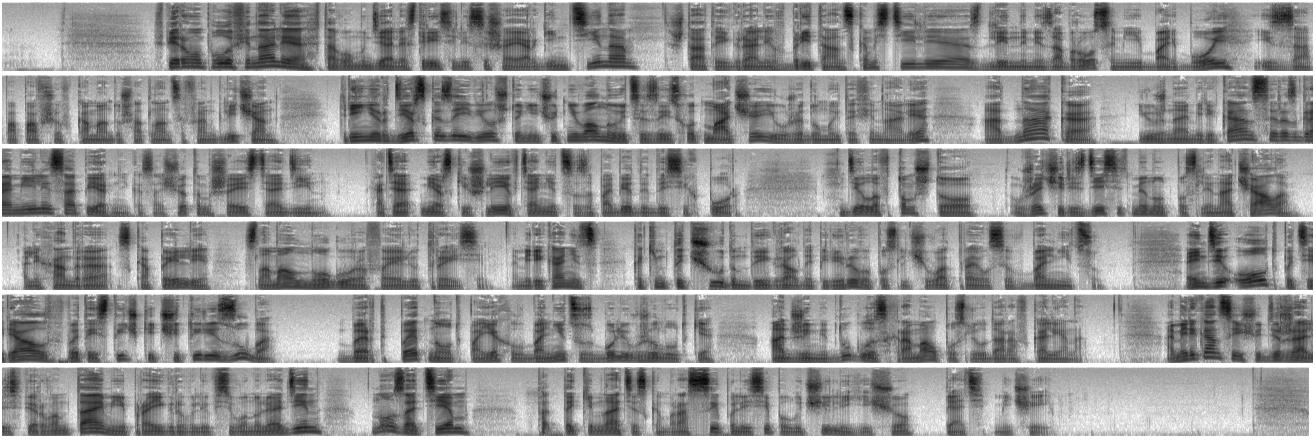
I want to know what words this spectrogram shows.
В первом полуфинале того мундиаля встретились США и Аргентина. Штаты играли в британском стиле, с длинными забросами и борьбой из-за попавших в команду шотландцев и англичан. Тренер дерзко заявил, что ничуть не волнуется за исход матча и уже думает о финале. Однако южноамериканцы разгромили соперника со счетом 6-1. Хотя мерзкий шлейф тянется за победой до сих пор. Дело в том, что уже через 10 минут после начала Алехандро Скапелли сломал ногу Рафаэлю Трейси. Американец каким-то чудом доиграл до перерыва, после чего отправился в больницу. Энди Олд потерял в этой стычке четыре зуба. Берт Пэтноут поехал в больницу с болью в желудке, а Джимми Дуглас хромал после удара в колено. Американцы еще держались в первом тайме и проигрывали всего 0-1, но затем под таким натиском рассыпались и получили еще пять мячей.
